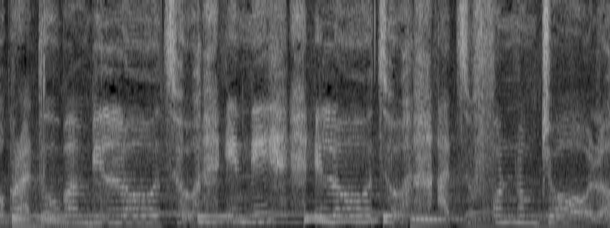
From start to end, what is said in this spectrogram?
Obrado bambiloto ini iloto atufuna umjolo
